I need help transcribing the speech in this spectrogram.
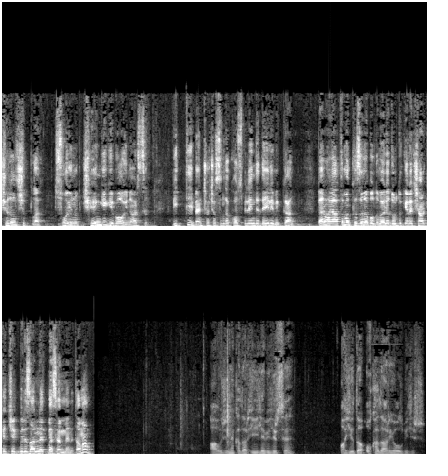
Çırılçıplak soyunup çengi gibi oynarsın. Bitti. Ben çaçasında cosplay'inde değilim İkkan. Ben hayatımın kızını buldum. Öyle durduk yere çark edecek biri zannetme sen beni tamam? Avcı ne kadar hile bilirse ayı da o kadar yol bilir.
